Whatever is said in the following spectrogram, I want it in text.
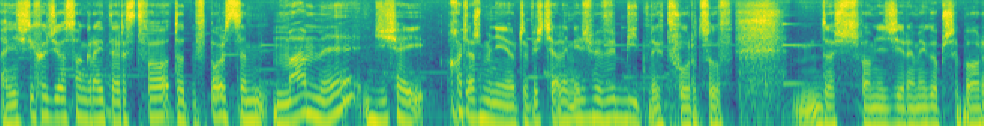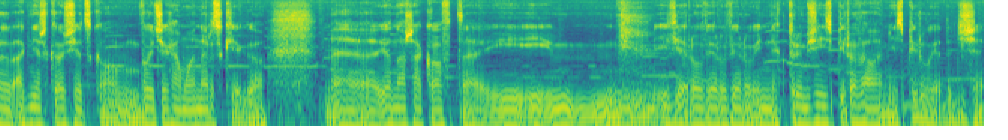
A jeśli chodzi o songwriterstwo, to w Polsce mamy dzisiaj, chociaż mniej oczywiście, ale mieliśmy wybitnych twórców. Dość wspomnieć Jeremiego Przybory, Agnieszkę Osiecką, Wojciecha Młynarskiego, e, Jonasza Koftę i, i, i wielu, wielu, wielu innych, którym się inspirowałem, inspiruję do dzisiaj.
